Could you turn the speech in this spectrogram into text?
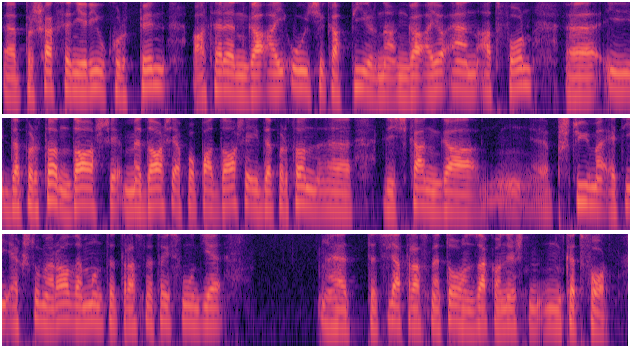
për shkak se njeriu kur pin, atëherë nga ai ujë që ka pirë, në, nga ajo enë atë formë, ë i depërton dashje, me dashje apo pa dashje i depërton diçka nga pështyma e tij e kështu me radhë dhe mund të transmetojë sëmundje të cilat transmetohen zakonisht në këtë formë.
